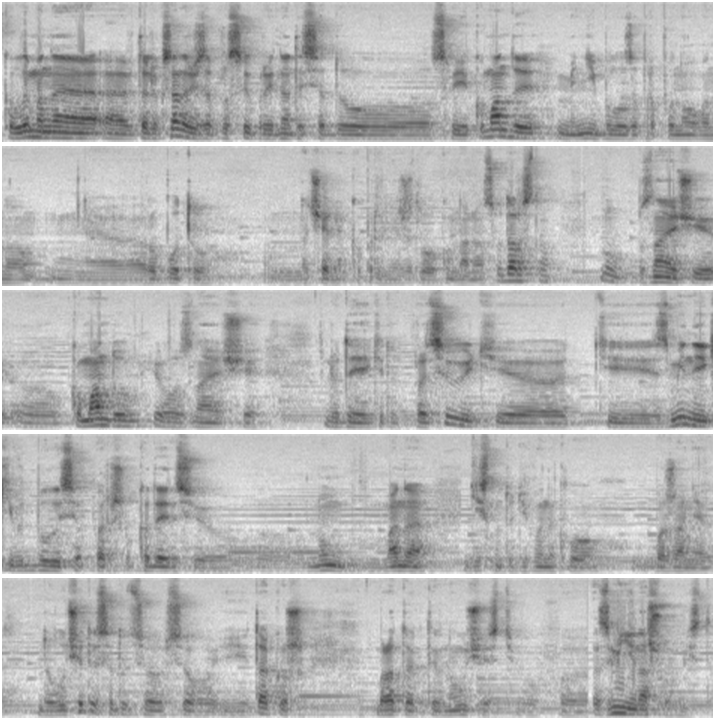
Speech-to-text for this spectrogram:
Коли мене е, Віталій Олександрович запросив приєднатися до своєї команди, мені було запропоновано е, роботу начальника управління житлово-комунального господарства. Ну, знаючи команду його, знаючи людей, які тут працюють, е, ті зміни, які відбулися в першу каденцію, е, ну, в мене дійсно тоді виникло бажання долучитися до цього всього і також брати активну участь в зміні нашого міста.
